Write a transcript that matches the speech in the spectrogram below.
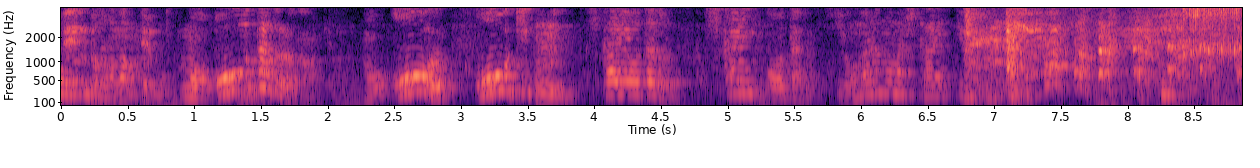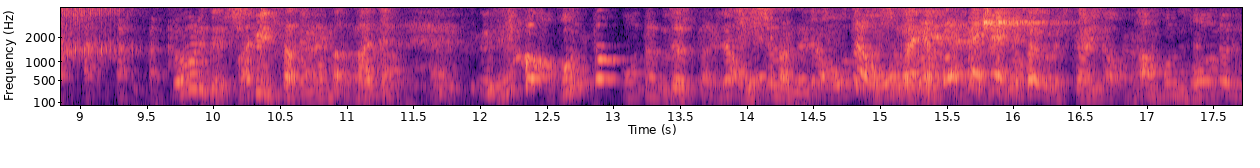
全部ハマってるもん。もう大田黒なわけもう大大きく。うん。光オタグロですか？光大田嫁の名前光っていうどれでしっくりきたと思ったマジ。黒嘘？本当？じゃじゃあ一緒なんでじゃ大田黒光の。あほんとオタグロ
